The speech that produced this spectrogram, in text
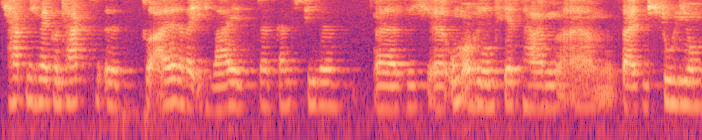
ich habe nicht mehr Kontakt äh, zu allen, aber ich weiß, dass ganz viele äh, sich äh, umorientiert haben, ähm, sei es ein Studium,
